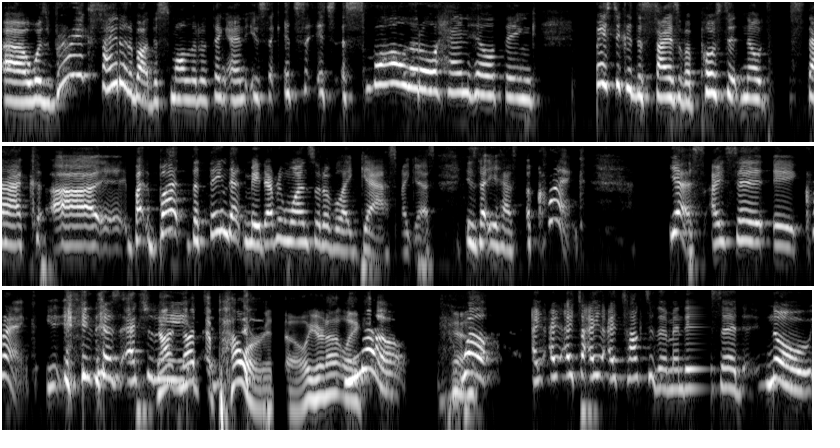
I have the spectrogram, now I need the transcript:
uh, was very excited about this small little thing. And it's like it's it's a small little handheld thing basically the size of a post-it note stack. Uh, but but the thing that made everyone sort of like gasp, I guess, is that it has a crank. Yes, I said a crank. There's actually not not to power it though. You're not like no. Yeah. Well, I, I, I, I talked to them and they said no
